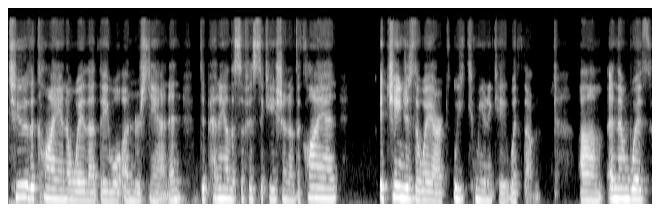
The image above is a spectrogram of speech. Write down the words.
to the client in a way that they will understand. And depending on the sophistication of the client, it changes the way our we communicate with them. Um, and then with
